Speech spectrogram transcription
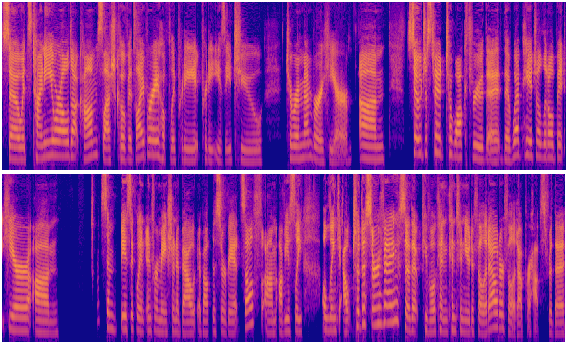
so it's tinyurl.com slash covid library hopefully pretty pretty easy to to remember here. Um, so just to, to walk through the, the web page a little bit here, um, some basic information about, about the survey itself. Um, obviously, a link out to the survey so that people can continue to fill it out or fill it out perhaps for the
